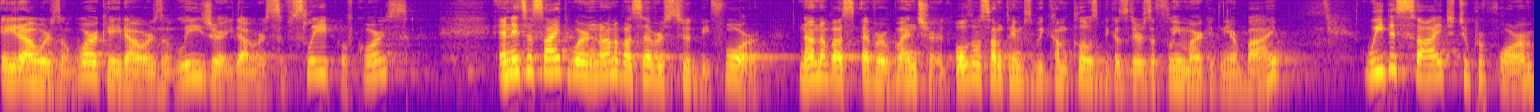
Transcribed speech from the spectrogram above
eight hours of work, eight hours of leisure, eight hours of sleep, of course. And it's a site where none of us ever stood before. None of us ever ventured, although sometimes we come close because there's a flea market nearby. We decide to perform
